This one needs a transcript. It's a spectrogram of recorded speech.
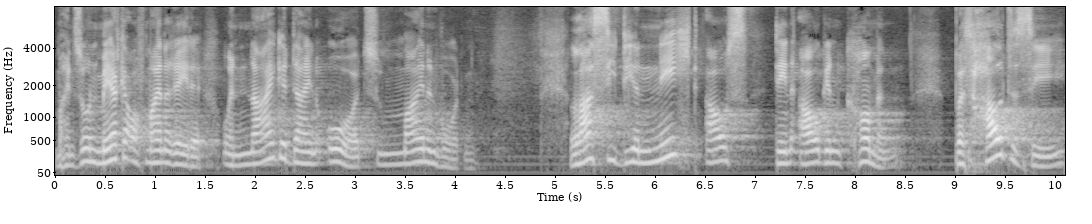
Mein Sohn, merke auf meine Rede und neige dein Ohr zu meinen Worten. Lass sie dir nicht aus den Augen kommen. Behalte sie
